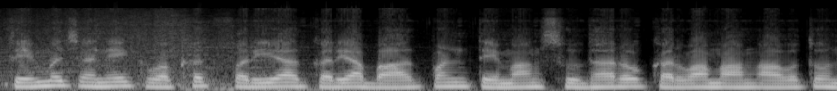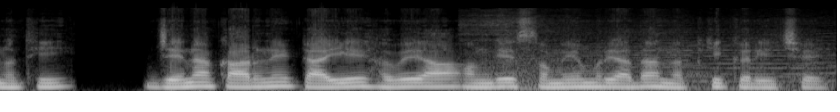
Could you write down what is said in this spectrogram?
તેમજ અનેક વખત ફરિયાદ કર્યા બાદ પણ તેમાં સુધારો કરવામાં આવતો નથી. જેના કારણે ટાઈએ હવે આ અંગે સમયમર્યાદા નક્કી કરી છે.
